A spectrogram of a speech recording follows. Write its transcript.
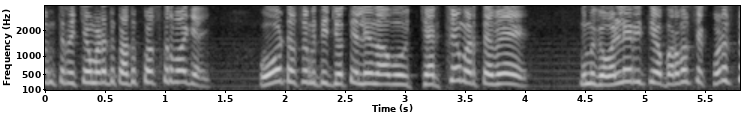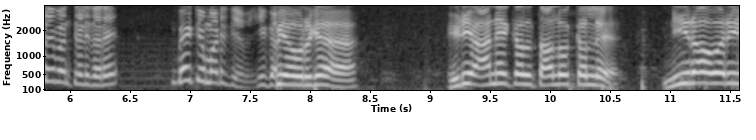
ಸಮಿತಿ ರಚನೆ ಮಾಡೋದಕ್ಕೆ ಅದಕ್ಕೋಸ್ಕರವಾಗಿ ಹೋರಾಟ ಸಮಿತಿ ಜೊತೆಯಲ್ಲಿ ನಾವು ಚರ್ಚೆ ಮಾಡ್ತೇವೆ. ನಿಮಗೆ ಒಳ್ಳೆ ರೀತಿಯ ಭರವಸೆ ಕೊಡಿಸ್ತೇವೆ ಅಂತ ಹೇಳಿದ್ದಾರೆ. ಭೇಟಿ ಮಾಡಿದ್ದೇವೆ. ಈಗ ಅವರಿಗೆ ಇಡೀ ಆನೇಕಲ್ ತಾಲೂಕಲ್ಲೇ ನೀರಾವರಿ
